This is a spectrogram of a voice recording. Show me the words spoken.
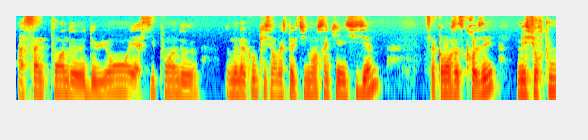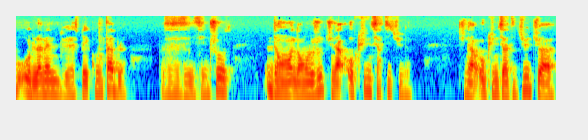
à 5 points de, de, Lyon et à 6 points de, de, Monaco qui sont respectivement 5e et 6e. Ça commence à se creuser, mais surtout au-delà même du respect comptable, parce que c'est une chose. Dans, dans le jeu, tu n'as aucune certitude. Tu n'as aucune certitude. Tu as,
